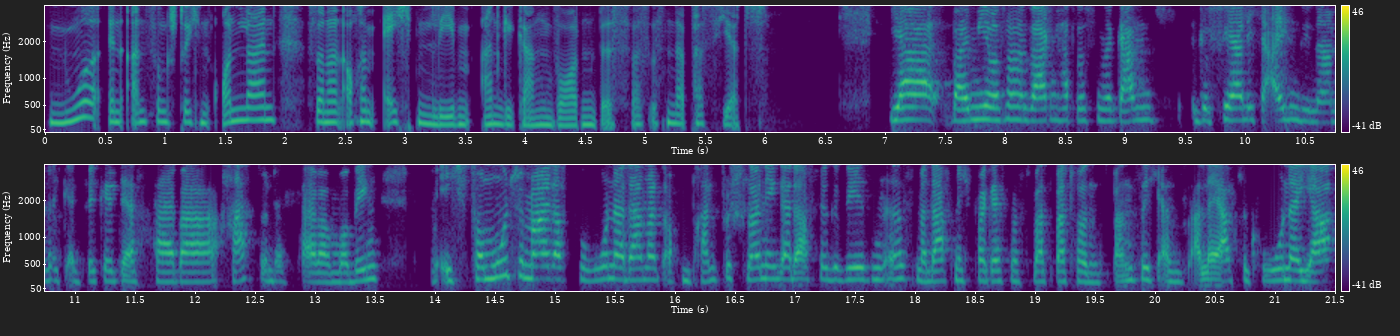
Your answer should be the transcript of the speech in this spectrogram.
nur in Anführungsstrichen online, sondern auch im echten Leben angegangen worden bist. Was ist denn da passiert? Ja, bei mir muss man sagen, hat das eine ganz gefährliche Eigendynamik entwickelt, der Cyberhass und das Cybermobbing. Ich vermute mal, dass Corona damals auch ein Brandbeschleuniger dafür gewesen ist. Man darf nicht vergessen, es war 2020, also das allererste Corona-Jahr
